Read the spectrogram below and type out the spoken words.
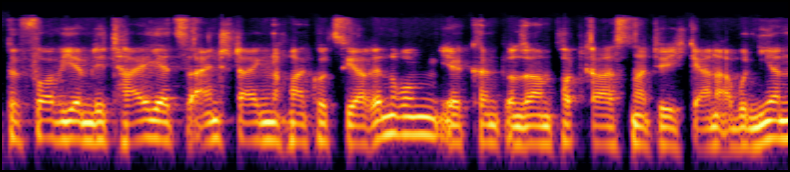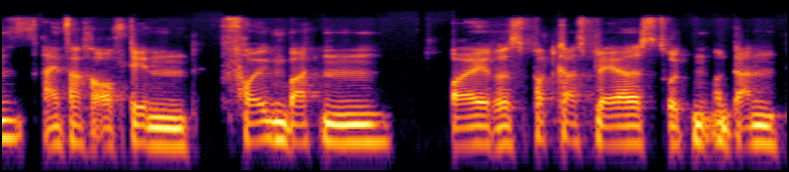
Bevor wir im Detail jetzt einsteigen, nochmal kurz die Erinnerung. Ihr könnt unseren Podcast natürlich gerne abonnieren. Einfach auf den Folgen-Button eures Podcast-Players drücken und dann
